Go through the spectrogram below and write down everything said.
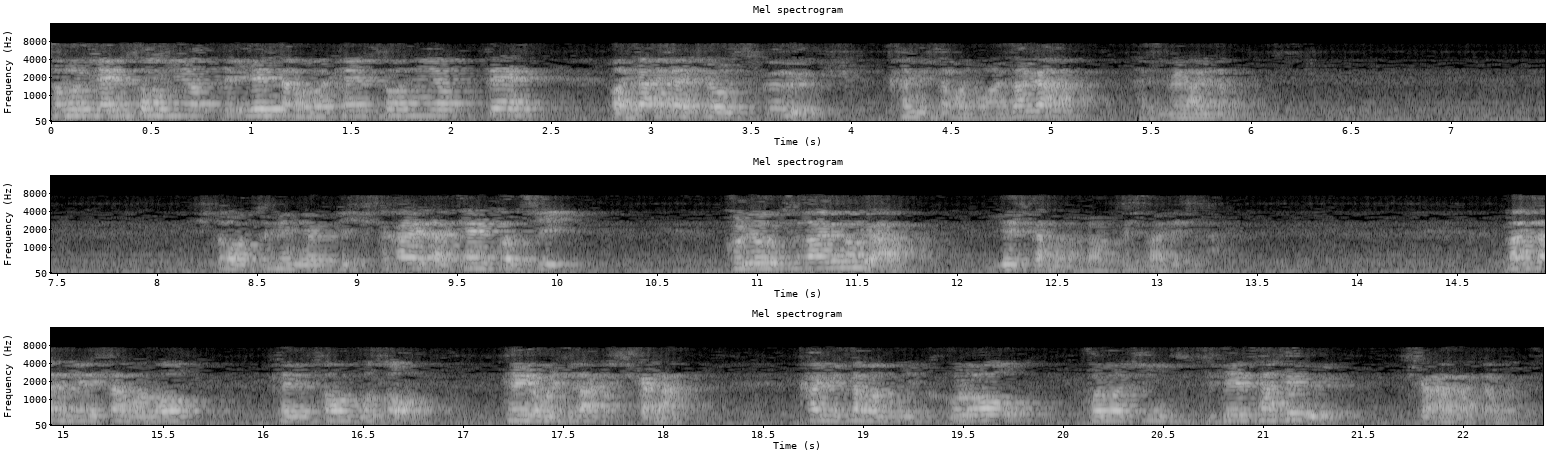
その謙遜によってイエス様の謙遜によって私たちを救う神様の技が始められたの。です人の罪によって引き裂かれた天と地これをつなぐのがイエス様のバプテスマでした。まさにイエス様の謙遜こそ天を開く力神様の御心をこの地に実現させる力だったのです。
